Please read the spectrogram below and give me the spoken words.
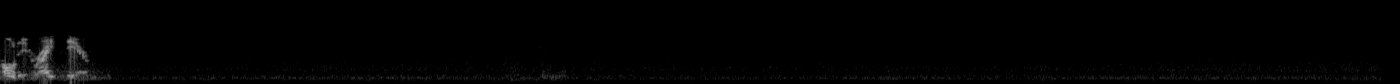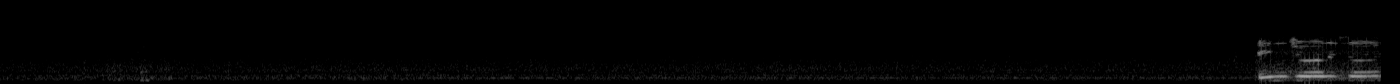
Hold it right there. Enjoy the sun.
